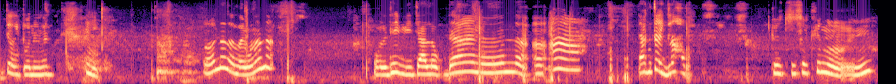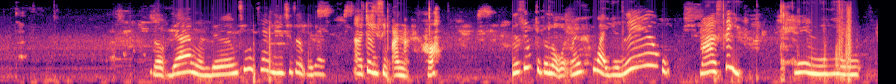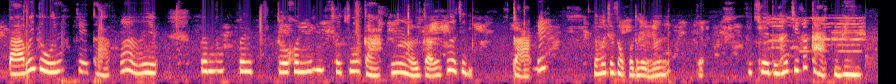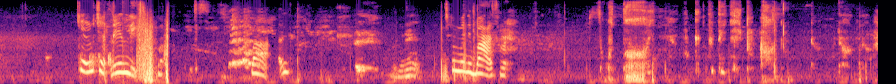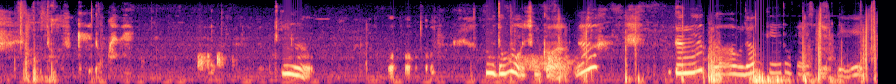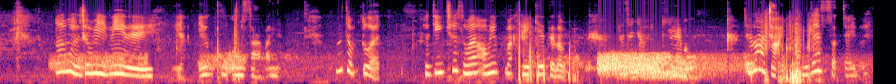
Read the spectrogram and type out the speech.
เจออีกตัวหนึ่งมันนี่เออนั่นอะไรวะนั่นน่ะโอ้ยที่บีจะหลบได้นั่นน่ะอ่าอ่าดังเจออีกแล้วก็จะสักแค่ไหนหลบได้เหมือนเดิมชื่อแค่นี้ชื่อหลบไม่ได้ อ่าเจออีกสิบอันอะฮะแล้วซิมจะตลกไหมไหวอยู่แล้ว มาสิแค่นี้ยิงตาไม่ดูนะเกะกากมากเลยเป็นเป็นตัวคนนี้ใช้ชื่อว่ากากมากกากเพื่อจะดิกากเอ๊ะแล้วมันจะส่งคนตัวแบบนั้นแต่โอเคแต่ถ้าจริงก็กากอยู่ดีแกรู้จักเล่นหลีบ้าฉันไม่ได้บ้าใช่ไหม Thôi, phải thì gì tụi con. Tiêu Ui đúng rồi chúng con đó Cứ cầm đó kia tôi phải chạy đi Nó vừa cho mini này Em cũng không xả bạn nhỉ. Nó chọc tuổi. Thế chính chết rồi mà Ông biết bạn hay kia thể lộng Thế chắc nhà kia bằng จับตรวจแต่จริงเชื่อล่าเอาไม่ายมันได้สะใจเลย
